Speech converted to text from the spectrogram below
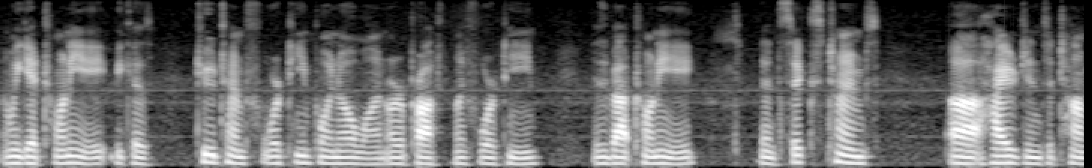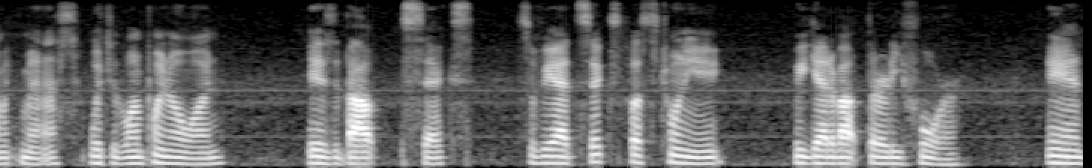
and we get 28 because 2 times 14.01 or approximately 14 is about 28 then 6 times uh, hydrogen's atomic mass which is 1.01 is about 6 so if we add 6 plus 28, we get about 34. And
